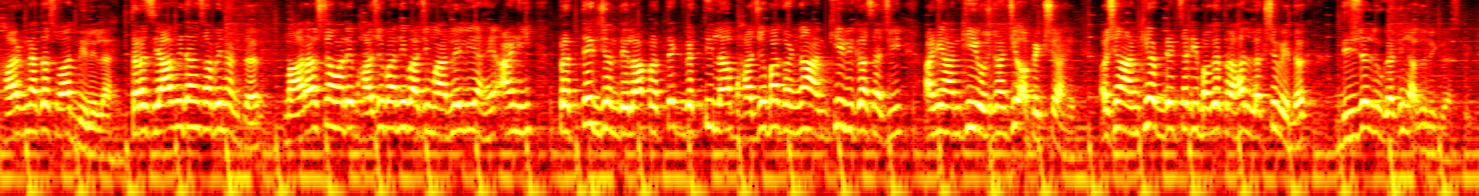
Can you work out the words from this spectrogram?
हारण्याचा स्वाद दिलेला आहे. तरच या विधानसभेनंतर महाराष्ट्रामध्ये भाजपाने बाजी मारलेली आहे आणि प्रत्येक जनतेला प्रत्येक व्यक्तीला भाजपाकडनं आणखी विकासाची आणि आणखी योजनांची अपेक्षा आहे. अशा आणखी अपडेटसाठी बघत राहा लक्षवेधक. डिजिटल युगातील आधुनिक व्यासपीठ.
